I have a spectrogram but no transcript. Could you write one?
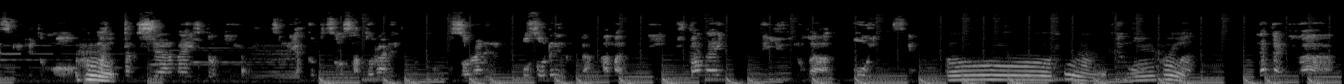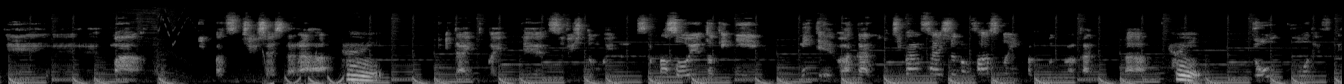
すけれども、はい全く知らない人にその薬物を悟られることを恐られる恐れるがあまりに行かないっていうのが多いんですね。あー、そうなんですね。はい。まあ、中には、えーまあ、一発注射したらはい。痛いとか言ってする人もいるまあ、そういう時に見てわかる一番最初のファーストインパクトでわかるのがはい。瞳孔ですね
